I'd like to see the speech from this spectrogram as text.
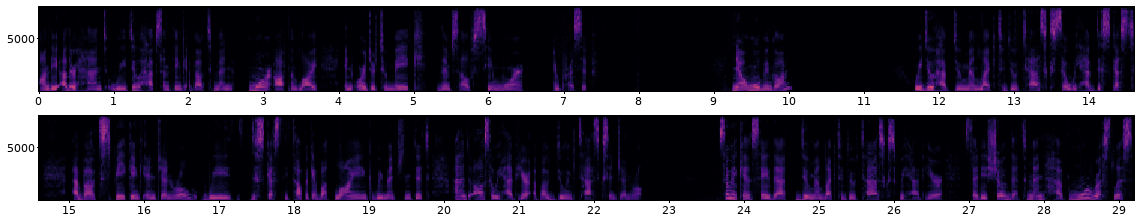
On the other hand, we do have something about men more often lie in order to make themselves seem more impressive. Now, moving on, we do have do men like to do tasks. So we have discussed about speaking in general. We discussed the topic about lying, we mentioned it, and also we have here about doing tasks in general. So we can say that do men like to do tasks? We have here studies show that men have more restless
